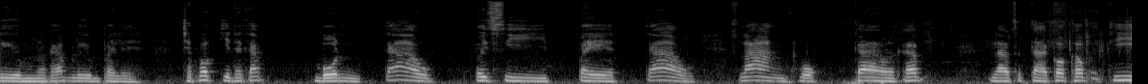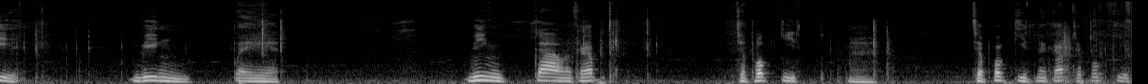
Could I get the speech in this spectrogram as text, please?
ลืมนะครับ ลืมไปเลย เฉพาะกิจนะครับ บนเก้าเอ้ยสี่แปดเก้าล่างหกเก้านะครับลาวสตาร์ก็เข้าไปที่วิ่งแปดวิ่งเก้านะครับ เฉพาะกิจอ่า เฉพาะกิจนะครับ เฉพาะกิจ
